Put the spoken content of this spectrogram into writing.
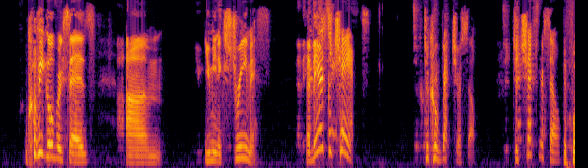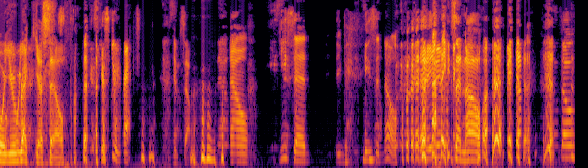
Whoopi Goldberg says, um, you mean extremists. Now there's the chance to correct yourself. To check yourself Before you wreck yourself. because he wrecked himself. Now, he said, he, he said no. He he said no. so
